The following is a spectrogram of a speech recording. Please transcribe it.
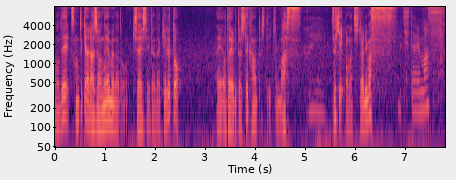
のでその時はラジオネームなどを記載していただけると、えーお便りとしてカウントしていきますはい。ぜひお待ちしておりますお待ちしております。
